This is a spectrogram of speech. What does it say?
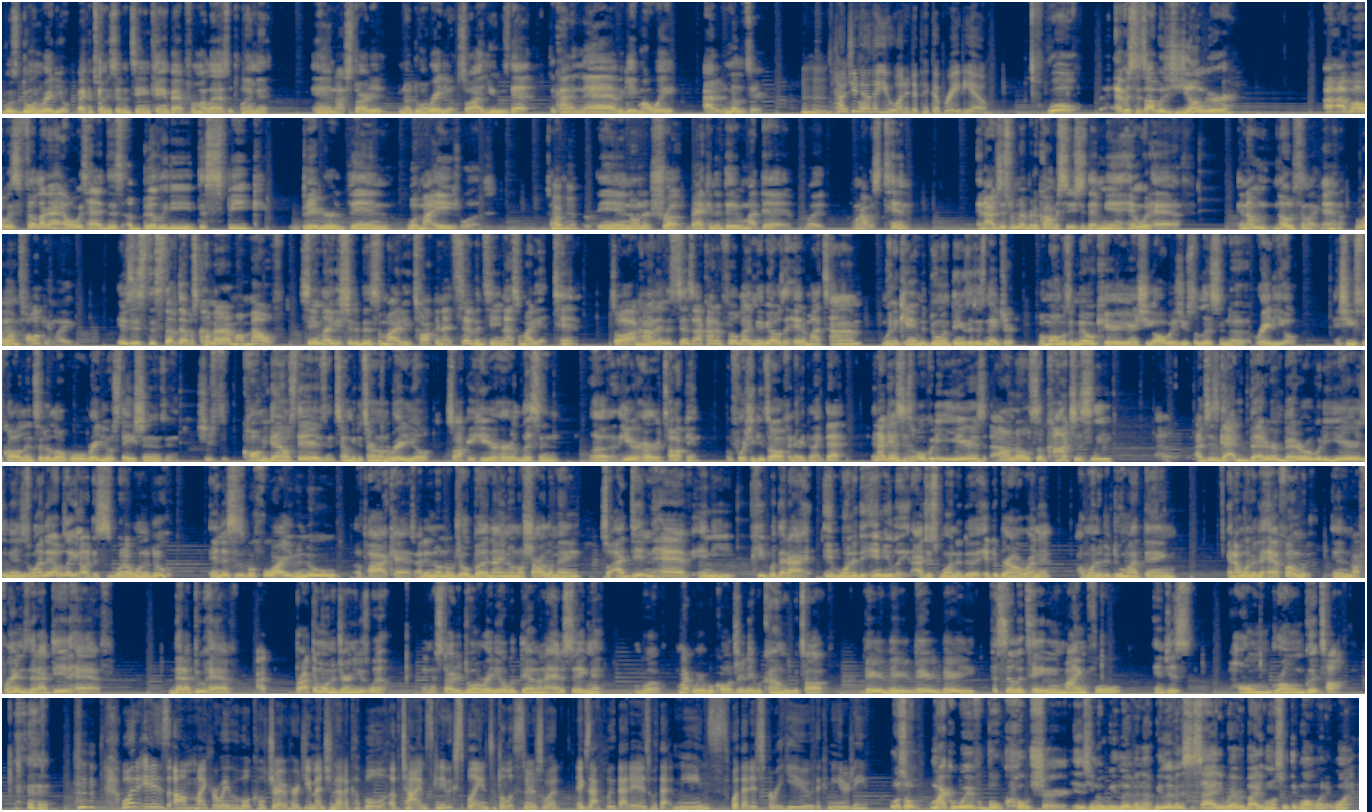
was doing radio back in 2017. Came back from my last deployment, and I started, you know, doing radio. So I used that to kind of navigate my way out of the military. Mm-hmm. How'd you know that you wanted to pick up radio? Well, ever since I was younger, I, have always felt like I always had this ability to speak bigger than what my age was. So mm-hmm. I remember being on a truck back in the day with my dad, but when I was 10. And I just remember the conversations that me and him would have. And I'm noticing, like, man, the way I'm talking, like, it's just the stuff that was coming out of my mouth seemed like it should have been somebody talking at 17, not somebody at 10. So I kind of, mm-hmm. in a sense, I kind of felt like maybe I was ahead of my time when it came to doing things of this nature. My mom was a mail carrier, and she always used to listen to radio. And she used to call into the local radio stations, and she used to call me downstairs and tell me to turn on the radio so I could hear her listen, uh, hear her talking before she gets off and everything like that. And I guess mm-hmm. just over the years, I don't know, subconsciously, I, I just gotten better and better over the years. And then just one day I was like, you know, this is what I want to do and this is before I even knew a podcast. I didn't know no Joe Budden. I didn't know no Charlemagne. So I didn't have any people that I wanted to emulate. I just wanted to hit the ground running. I wanted to do my thing, and I wanted to have fun with it. And my friends that I did have, that I do have, brought them on a journey as well. And I started doing radio with them, and I had a segment. Well, microwave culture. They would come, we would talk. Very, very, mm-hmm. very, very facilitating, mindful, and just homegrown good talk. what is um, microwavable culture? I've heard you mention that a couple of times. Can you explain to the listeners what exactly that is, what that means, what that is for you, the community? Well, so microwavable culture is, you know, we live in a we live in a society where everybody wants what they want when they want it.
